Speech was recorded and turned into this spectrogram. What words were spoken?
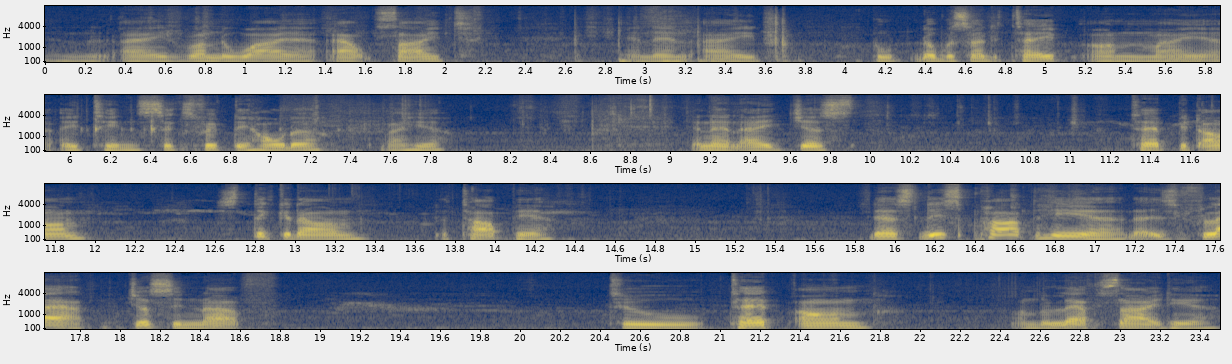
and I run the wire outside and then I put double-sided tape on my uh, 18650 holder right here. And then I just tape it on stick it on the top here. There's this part here that is flat just enough to tape on on the left side here.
